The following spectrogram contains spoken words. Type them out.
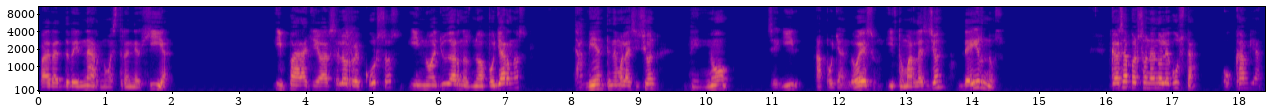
para drenar nuestra energía y para llevarse los recursos y no ayudarnos, no apoyarnos, también tenemos la decisión de no seguir apoyando eso y tomar la decisión de irnos. Que a esa persona no le gusta, o cambia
